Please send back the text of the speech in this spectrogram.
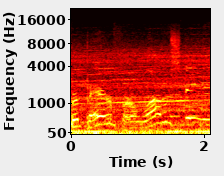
Prepare for a lot of stinging.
